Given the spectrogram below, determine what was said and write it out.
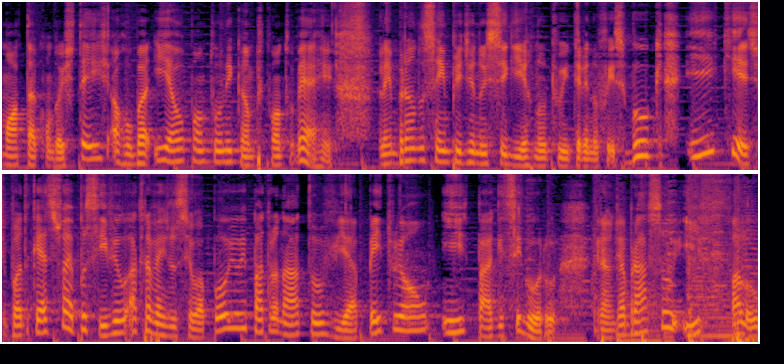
mota com dois t's, arroba iel.unicamp.br. Lembrando sempre de nos seguir no Twitter e no Facebook e que este podcast só é possível através do seu apoio e patronato via Patreon e PagSeguro. Grande abraço e falou!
